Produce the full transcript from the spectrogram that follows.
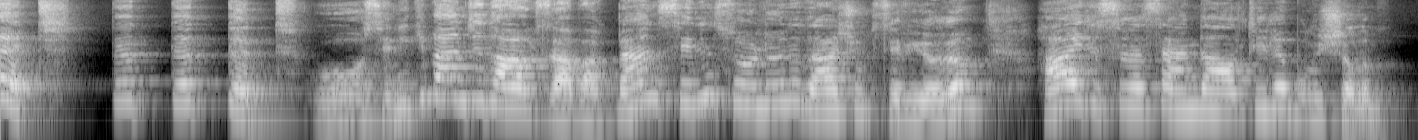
Evet. Dıt dıt dıt. Oo, seninki bence daha güzel. Bak ben senin sorularını daha çok seviyorum. Haydi sıra sende 6 ile buluşalım.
